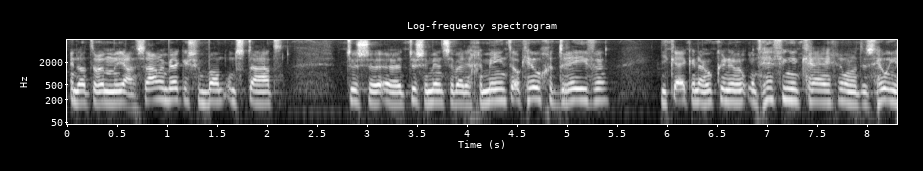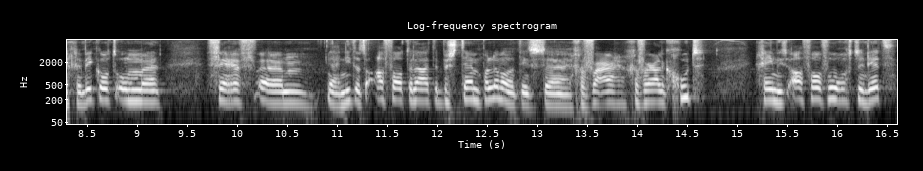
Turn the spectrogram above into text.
En dat er een ja, samenwerkingsverband ontstaat tussen, tussen mensen bij de gemeente, ook heel gedreven die kijken naar hoe kunnen we ontheffingen krijgen. Want het is heel ingewikkeld om uh, verf um, ja, niet als afval te laten bestempelen. Want het is uh, gevaar, gevaarlijk goed. Chemisch afval volgens de wet.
